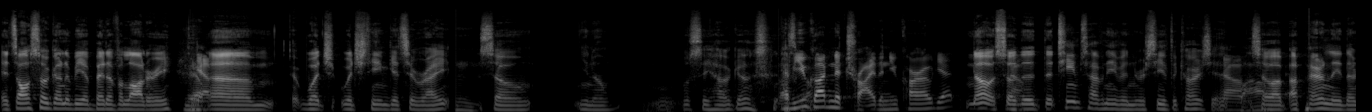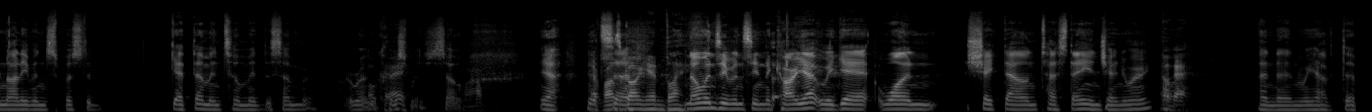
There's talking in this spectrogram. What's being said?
it's also going to be a bit of a lottery. Yeah. Yeah. Um, which which team gets it right? Mm. So, you know, we'll, we'll see how it goes. Have you gotten to try the new car out yet? no, so No. the the teams haven't even received the cars yet. No. So uh, apparently they're not even supposed to get them until mid December around Okay. Christmas. So Wow. yeah, Everyone's uh, going in blank. No one's even seen the car yet. We get one shakedown test day in January, Oh. Okay. and then we have the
